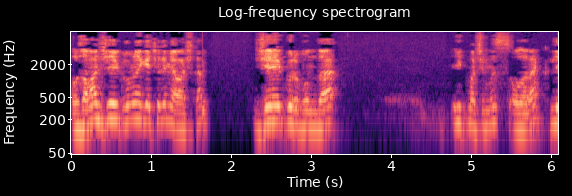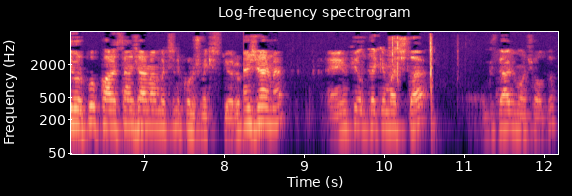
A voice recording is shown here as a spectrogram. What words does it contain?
O zaman C grubuna geçelim yavaştan. C grubunda ilk maçımız olarak Liverpool Paris Saint Germain maçını konuşmak istiyorum. Saint Germain Anfield'daki maçta güzel bir maç oldu.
